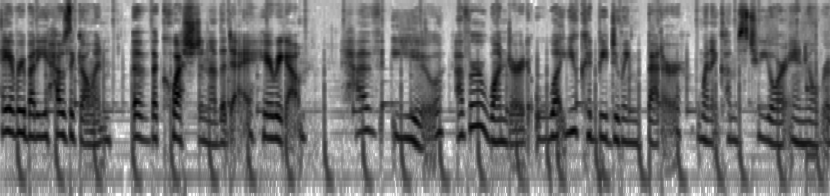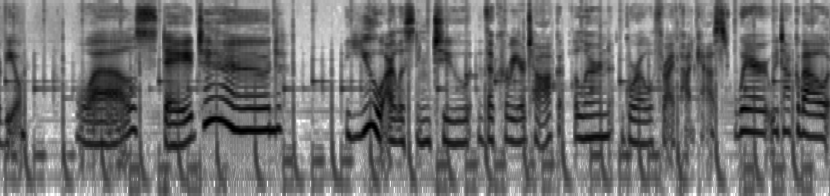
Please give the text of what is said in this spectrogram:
Hey, everybody, how's it going? Uh, the question of the day. Here we go. Have you ever wondered what you could be doing better when it comes to your annual review? Well, stay tuned. You are listening to the Career Talk Learn, Grow, Thrive podcast, where we talk about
